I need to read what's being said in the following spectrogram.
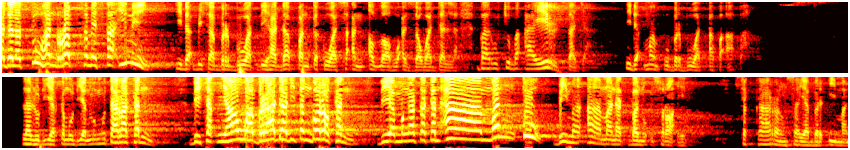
adalah Tuhan Rabb semesta ini. Tidak bisa berbuat di hadapan kekuasaan Allah Azza wa Jalla. Baru cuma air saja. Tidak mampu berbuat apa-apa. Lalu dia kemudian mengutarakan di saat nyawa berada di tenggorokan dia mengatakan amantu bima amanat banu Israel sekarang saya beriman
